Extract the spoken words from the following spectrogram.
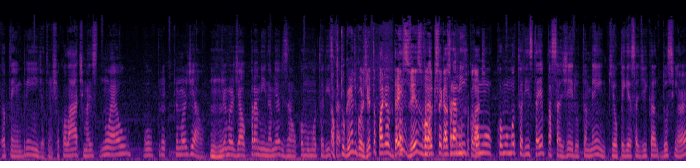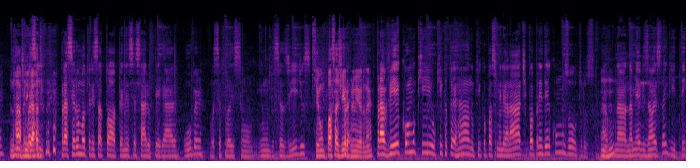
eu tenho um brinde, eu tenho chocolate, mas não é o, o pri- primordial. Uhum. Primordial pra mim, na minha visão, como motorista. Não, que tu ganha de gorjeta, paga 10 vezes o pra- valor que você gasta pra com mim, chocolate. Como, como motorista e passageiro também, que eu peguei essa dica do senhor. Ah, Tipo obrigado. assim, pra ser um motorista top é necessário pegar Uber. Você falou isso em um dos seus vídeos. Ser um passageiro pra- primeiro, né? Pra ver como que o que, que eu tô errando, o que, que eu posso melhorar, tipo, aprender com os outros. Na- Uhum. Na, na minha visão é isso daqui. Tem,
